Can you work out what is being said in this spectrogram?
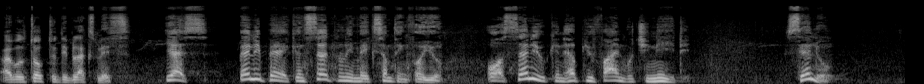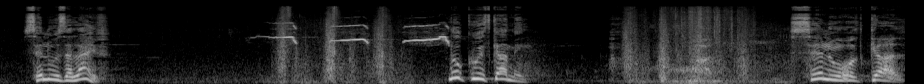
I will talk to the blacksmith. Yes, Benipe can certainly make something for you. Or Senu can help you find what you need. Senu? Senu is alive. Look who is coming. Senu, old girl.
